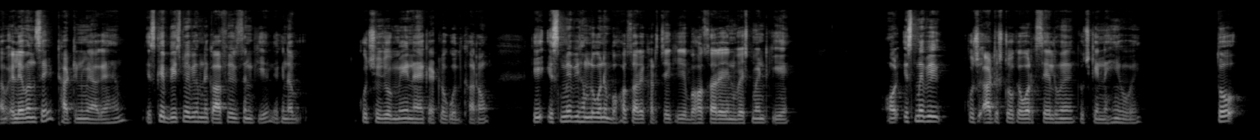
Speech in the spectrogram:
अब 11 से 13 में आ गए हैं हम। इसके बीच में भी हमने काफ़ी एग्जीबिशन किए, लेकिन अब कुछ जो मेन है कैटलॉग वो दिखा रहा हूँ कि इसमें भी हम लोगों ने बहुत सारे खर्चे किए, बहुत सारे इन्वेस्टमेंट किए, और इसमें भी कुछ आर्टिस्टों के वर्क सेल हुए, कुछ के नहीं हुए। तो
